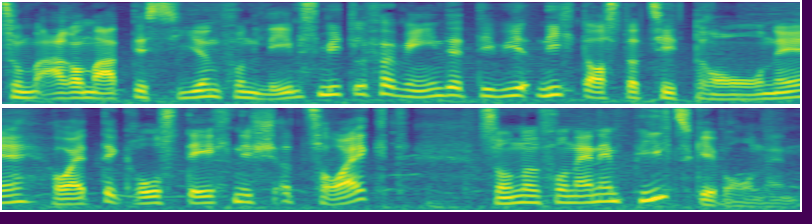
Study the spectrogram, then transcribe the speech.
zum Aromatisieren von Lebensmitteln verwendet. Die wird nicht aus der Zitrone heute großtechnisch erzeugt, sondern von einem Pilz gewonnen.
